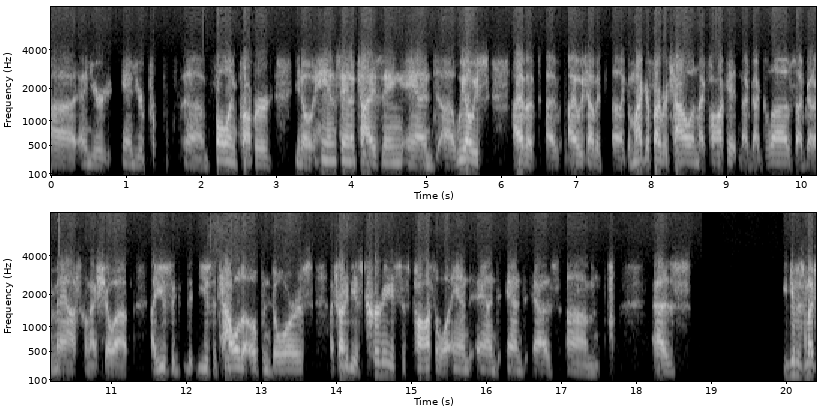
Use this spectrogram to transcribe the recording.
uh, and you're and you're uh, following proper, you know, hand sanitizing, and uh, we always, I have a, I always have a like a microfiber towel in my pocket, and I've got gloves, I've got a mask when I show up. I use the use the towel to open doors. I try to be as courteous as possible, and and and as um, as you give as much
